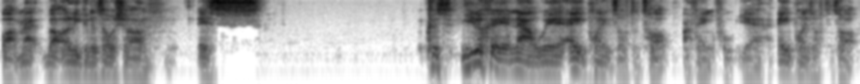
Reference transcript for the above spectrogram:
But Matt, but Ole Gunnar Solskjaer, it's because you look at it now, we're eight points off the top. I think for yeah, eight points off the top.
